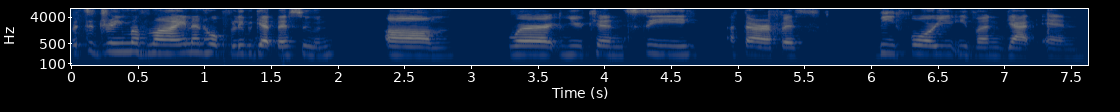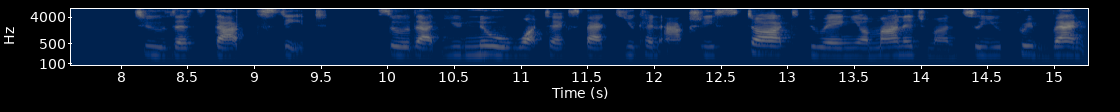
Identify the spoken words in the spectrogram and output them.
it's a dream of mine, and hopefully we get there soon, um, where you can see a therapist before you even get in to this, that state so that you know what to expect. You can actually start doing your management so you prevent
